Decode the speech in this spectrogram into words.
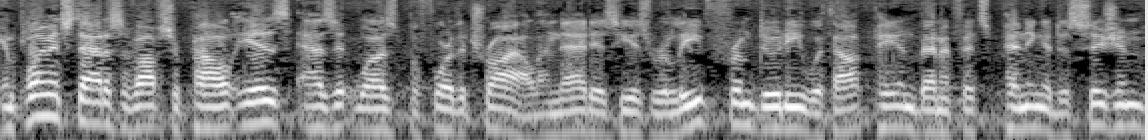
employment status of Officer Powell is as it was before the trial, and that is he is relieved from duty without pay and benefits pending a decision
